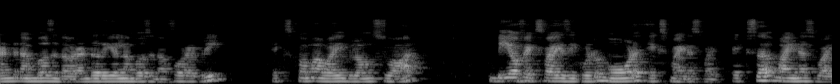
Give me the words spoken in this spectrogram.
രണ്ട് നമ്പേഴ്സ് ഉണ്ടാവും. രണ്ട് റിയൽ നമ്പേഴ്സ് ഉണ്ടാവും. For every X comma Y belongs to R D of X Y is equal to mod X minus Y X minus Y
